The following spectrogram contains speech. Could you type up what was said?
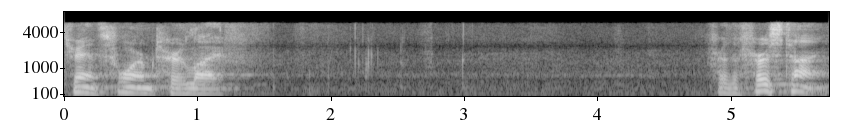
transformed her life. for the first time,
